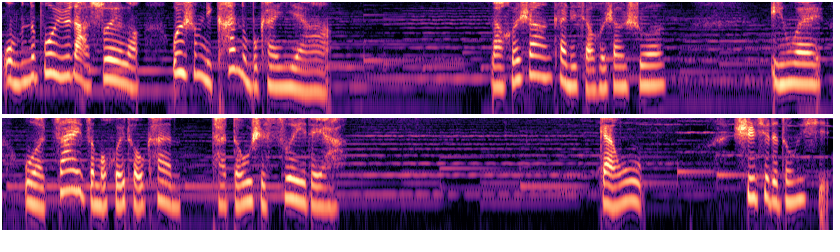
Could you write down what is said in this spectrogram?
我们的钵盂打碎了，为什么你看都不看一眼啊？老和尚看着小和尚说：“因为我再怎么回头看，它都是碎的呀。”感悟：失去的东西，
